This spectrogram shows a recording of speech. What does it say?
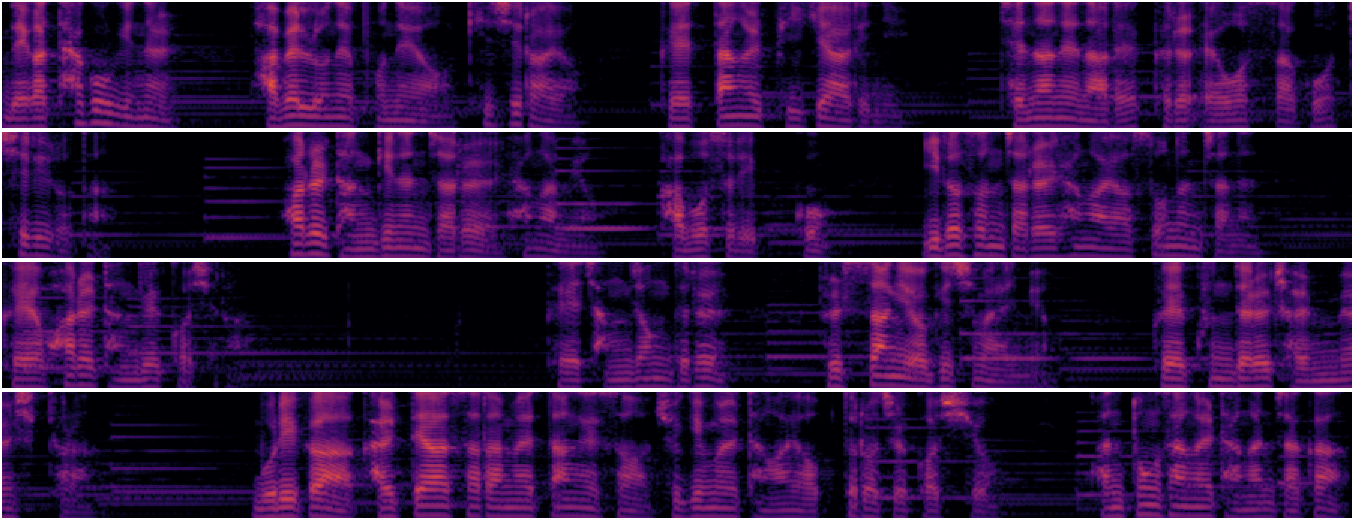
내가 타국인을 바벨론에 보내어 기질하여 그의 땅을 비게 하리니 재난의 날에 그를 애워싸고 치리로다. 활을 당기는 자를 향하며 갑옷을 입고 일어선 자를 향하여 쏘는 자는 그의 활을 당길 것이라. 그의 장정들을 불쌍히 여기지 말며 그의 군대를 절멸시켜라. 무리가 갈대아 사람의 땅에서 죽임을 당하여 엎드러질 것이요 관통상을 당한 자가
